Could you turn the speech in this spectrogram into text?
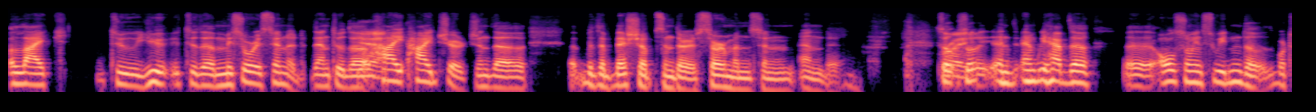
like to you to the Missouri Synod than to the Yeah. high high church and the with the bishops and their sermons and and so so and and we have the uh, also in Sweden the what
